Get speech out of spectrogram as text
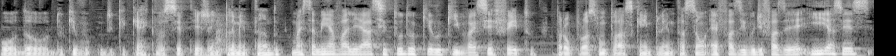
ou do, do, que, do que quer que você esteja implementando, mas também avaliar se tudo aquilo que vai ser feito para o próximo passo, que é a implementação, é fazível de fazer e às vezes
